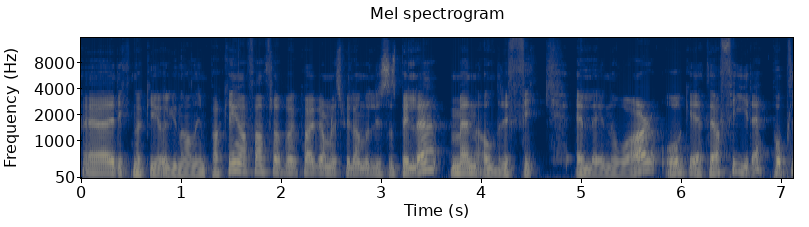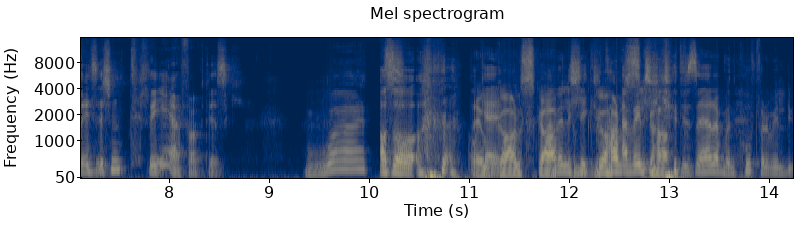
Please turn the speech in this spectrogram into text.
Uh, Riktignok i original innpakking. Han fant fram et par gamle spill han hadde lyst til å spille, men aldri fikk LA Noir og GTA 4 på PlayStation 3, faktisk. What? Altså Det er jo galskap. Jeg vil, ikke, galskap. jeg vil ikke kritisere, men hvorfor vil du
